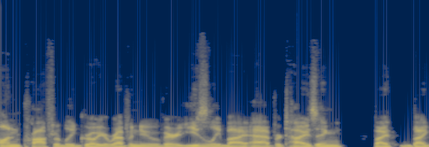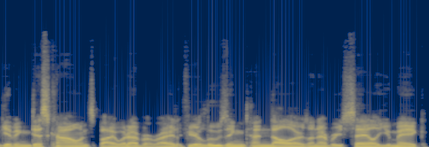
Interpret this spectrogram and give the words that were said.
unprofitably grow your revenue very easily by advertising, by by giving discounts, by whatever, right? If you're losing $10 on every sale you make,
